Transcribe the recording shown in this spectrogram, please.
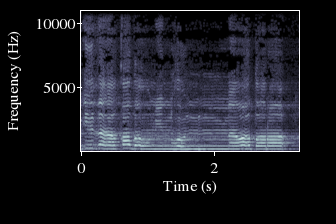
إذا قضوا منهن وطرًا.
